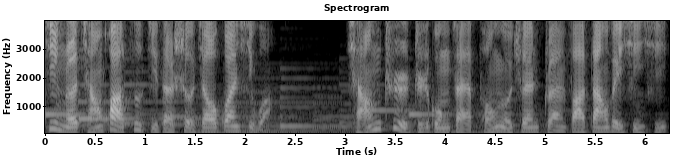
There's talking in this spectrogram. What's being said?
进而强化自己的社交关系网。强制职工在朋友圈转发单位信息，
